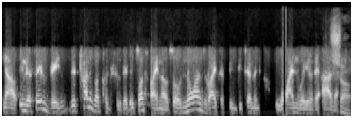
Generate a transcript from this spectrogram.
Now, in the same vein, the trial is not concluded; it's not final, so no one's rights have been determined one way or the other. Sure.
